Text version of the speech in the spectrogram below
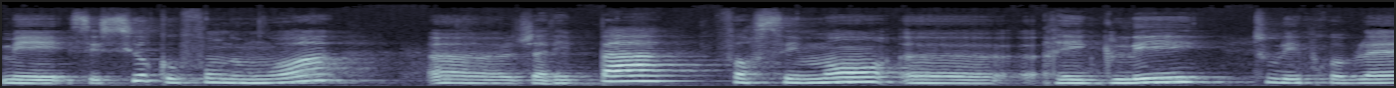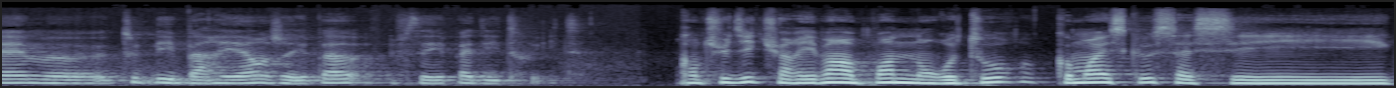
Mais c'est sûr qu'au fond de moi, euh, j'avais pas forcément euh, réglé tous les problèmes, euh, toutes les barrières, je ne les avais pas détruites. Quand tu dis que tu arrivais à un point de non-retour, comment est-ce que ça s'est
